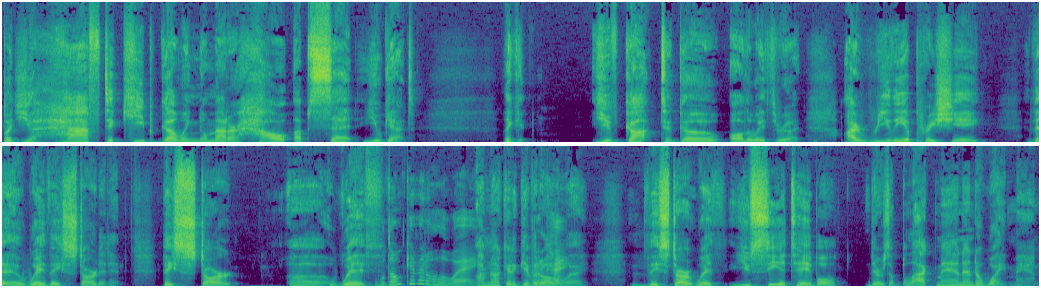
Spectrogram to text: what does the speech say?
But you have to keep going no matter how upset you get. Like, you've got to go all the way through it. I really appreciate the way they started it. They start uh, with Well, don't give it all away. I'm not going to give it all away. They start with you see a table, there's a black man and a white man.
